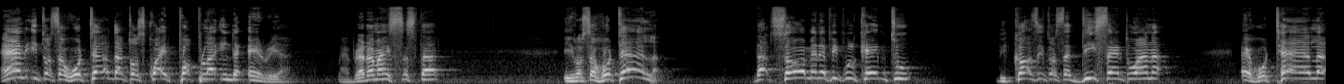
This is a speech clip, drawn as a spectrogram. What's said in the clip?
And it was a hotel that was quite popular in the area. My brother, my sister, it was a hotel that so many people came to because it was a decent one, a hotel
